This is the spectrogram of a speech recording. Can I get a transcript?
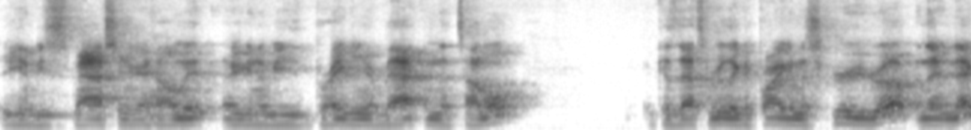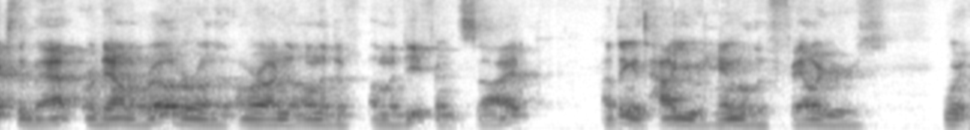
Are you going to be smashing your helmet? Are you going to be breaking your back in the tunnel? Because that's really probably going to screw you up. And then next to bat or down the road or on the or on the on the on the defense side, I think it's how you handle the failures with,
